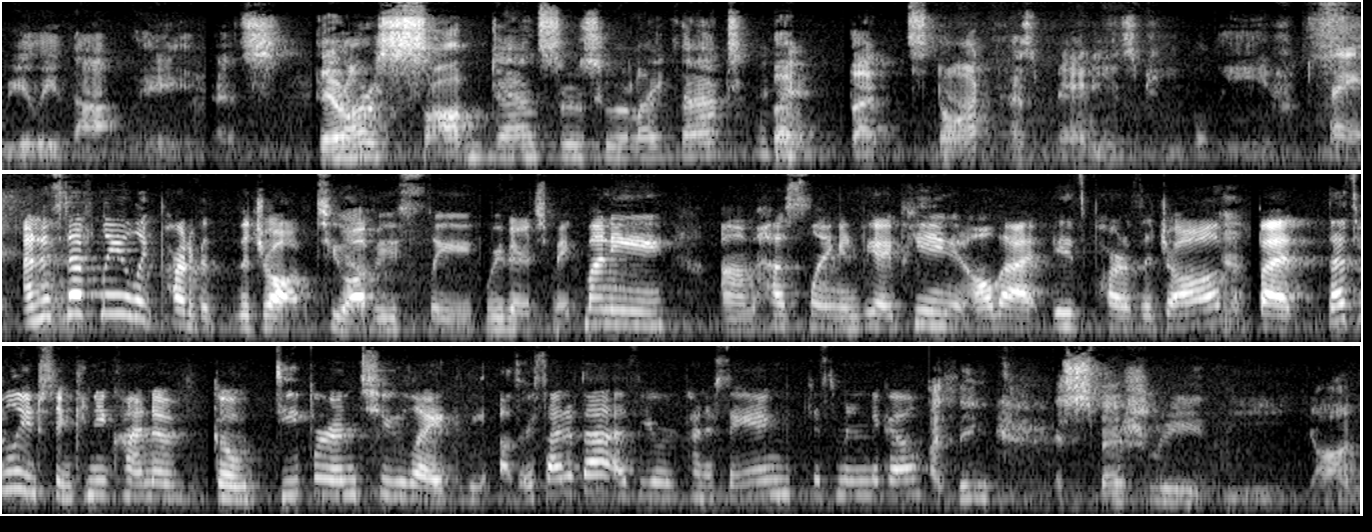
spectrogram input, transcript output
really that way. It's there are some dancers who are like that, but but it's not as many as people believe. Right. And it's definitely like part of it, the job too. Yeah. Obviously, we're there to make money. Um, hustling and VIPing and all that is part of the job. Yeah. But that's really interesting. Can you kind of go deeper into like the other side of that, as you were kind of saying just a minute ago? I think, especially the young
